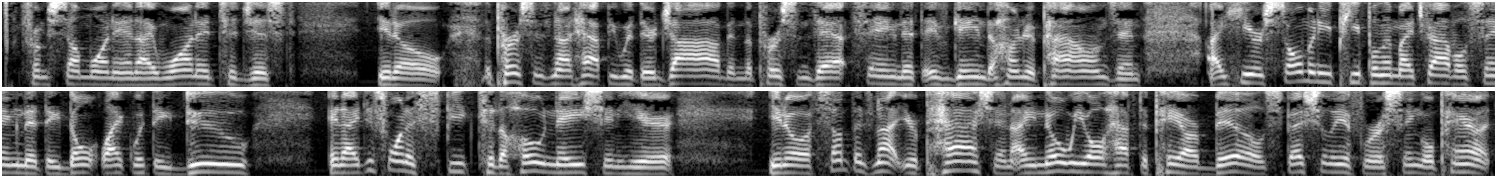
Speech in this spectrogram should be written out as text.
from someone, and I wanted to just you know, the person's not happy with their job and the person's at saying that they've gained 100 pounds. And I hear so many people in my travels saying that they don't like what they do. And I just want to speak to the whole nation here. You know, if something's not your passion, I know we all have to pay our bills, especially if we're a single parent.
